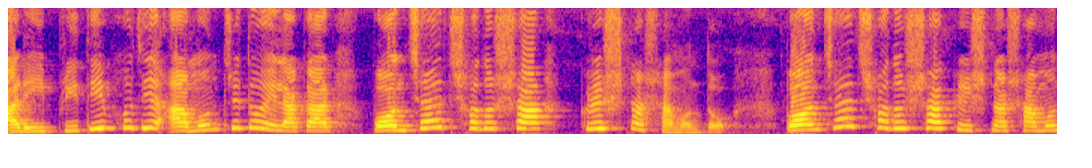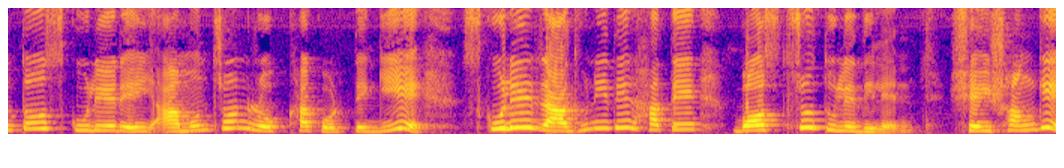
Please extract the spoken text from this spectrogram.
আর এই প্রীতিভোজে আমন্ত্রিত এলাকার পঞ্চায়েত সদস্যা কৃষ্ণা সামন্ত। পঞ্চায়েত সদস্যা কৃষ্ণা সামন্ত স্কুলের এই আমন্ত্রণ রক্ষা করতে গিয়ে স্কুলের রাঁধুনিদের হাতে বস্ত্র তুলে দিলেন। সেই সঙ্গে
